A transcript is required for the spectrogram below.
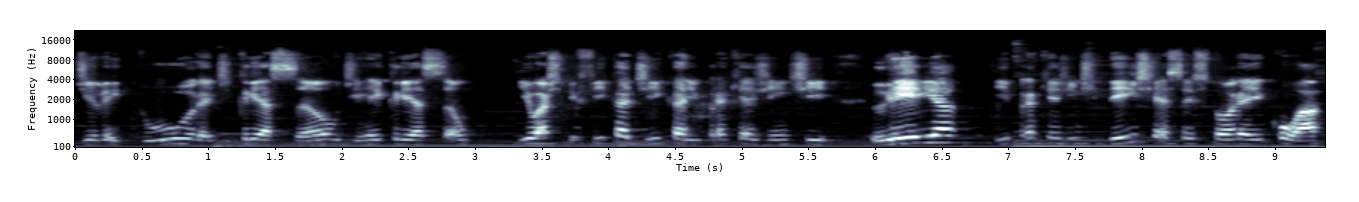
de leitura, de criação, de recriação. E eu acho que fica a dica aí para que a gente leia e para que a gente deixe essa história ecoar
